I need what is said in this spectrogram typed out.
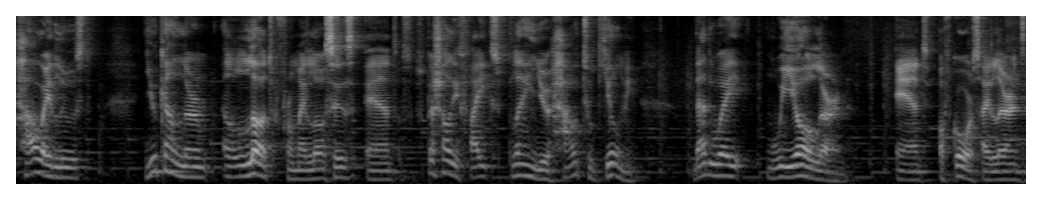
how I lose, you can learn a lot from my losses, and especially if I explain you how to kill me. That way, we all learn. And of course, I learned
